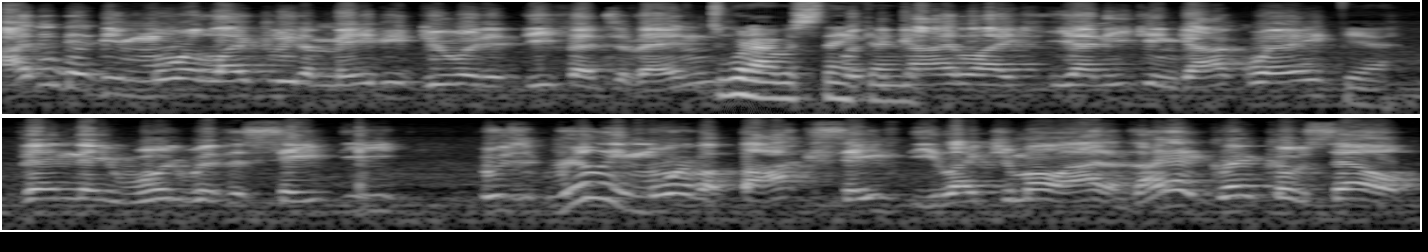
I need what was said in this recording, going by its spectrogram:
I think they'd be more likely to maybe do it at defensive end that's what i was thinking. with a guy like Yannick Ngakoue yeah than they would with a safety who's really more of a box safety like Jamal Adams. I had Greg Cosell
